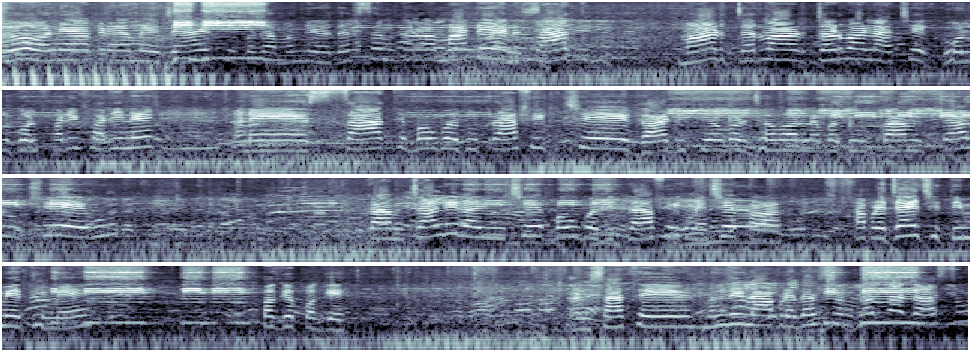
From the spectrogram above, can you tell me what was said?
જો, અને આપણે અમે જાય છીએ બધા મંદિરે દર્શન કરવા માટે અને સાત માળ ચડવા ચડવાના છે ગોલ ગોલ ફરી ફરીને. અને સાથે બહુ બધું ટ્રાફિક છે, ગાડીથી અવર જવર ને બધું કામ ચાલુ છે એવું. કામ ચાલી રહ્યું છે, બહુ બધી ટ્રાફિક ને છે, પણ આપણે જાય છે ધીમે ધીમે, પગે પગે. અને સાથે મંદિરના આપણે દર્શન કરતા જાશું.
